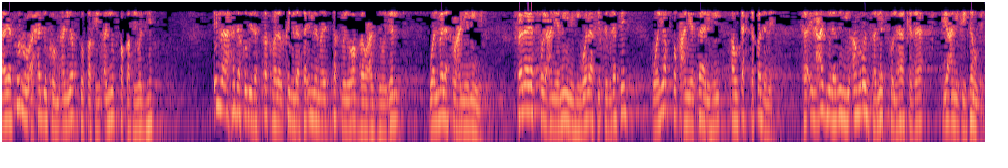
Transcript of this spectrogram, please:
أيسر أحدكم أن يبصق في أن يبصق في وجهه؟ إن أحدكم إذا استقبل القبلة فإنما يستقبل ربه عز وجل والملك عن يمينه فلا يدخل عن يمينه ولا في قبلته وليبصق عن يساره أو تحت قدمه فإن عجل به أمر فليدخل هكذا يعني في ثوبه.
